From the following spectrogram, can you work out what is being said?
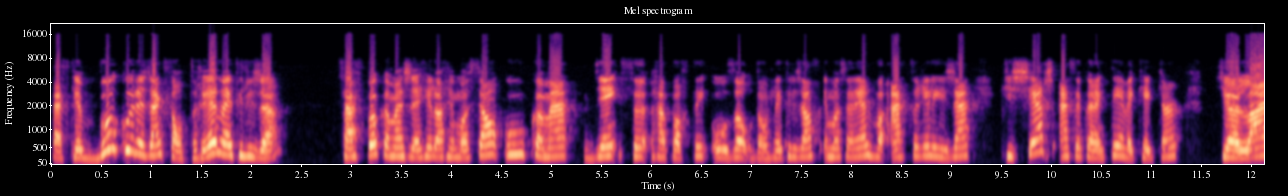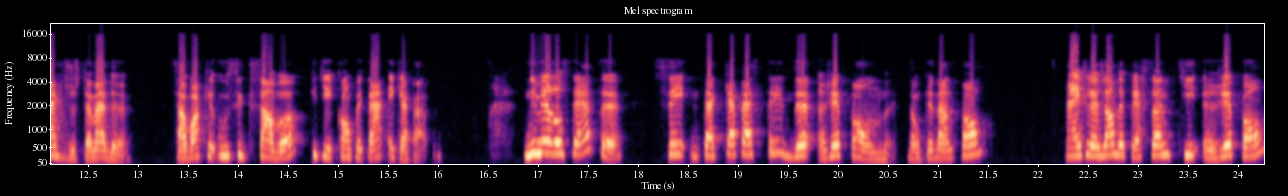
Parce que beaucoup de gens qui sont très intelligents savent pas comment gérer leurs émotions ou comment bien se rapporter aux autres. Donc, l'intelligence émotionnelle va attirer les gens qui cherchent à se connecter avec quelqu'un qui a l'air justement de savoir que, où c'est qu'il s'en va, puis qui est compétent et capable. Numéro 7, c'est ta capacité de répondre. Donc, dans le fond, être le genre de personne qui répond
